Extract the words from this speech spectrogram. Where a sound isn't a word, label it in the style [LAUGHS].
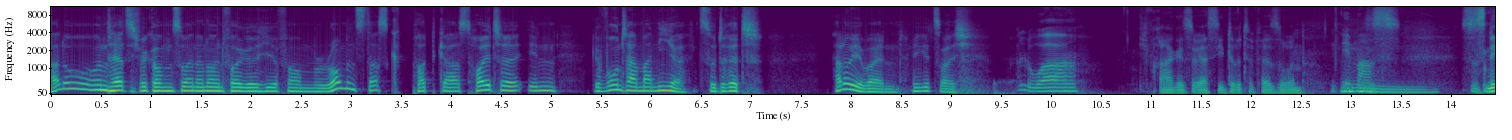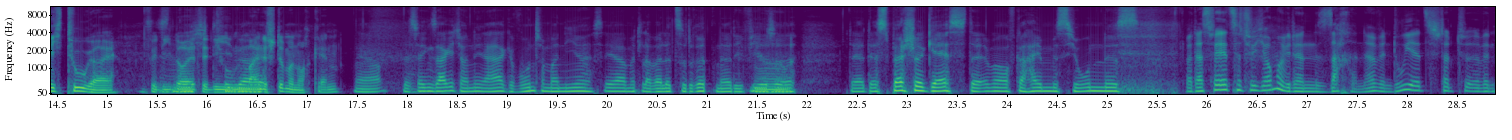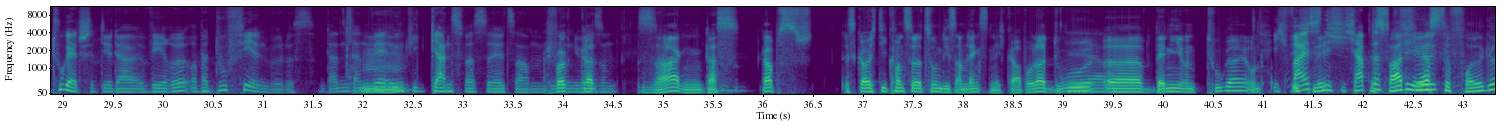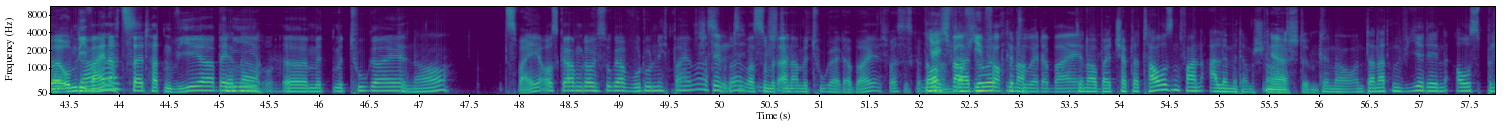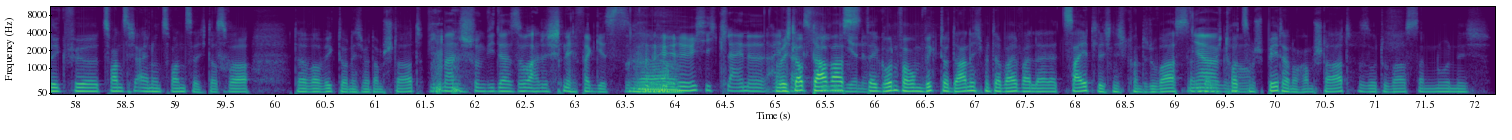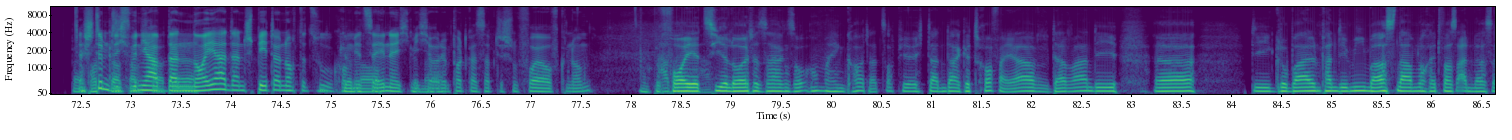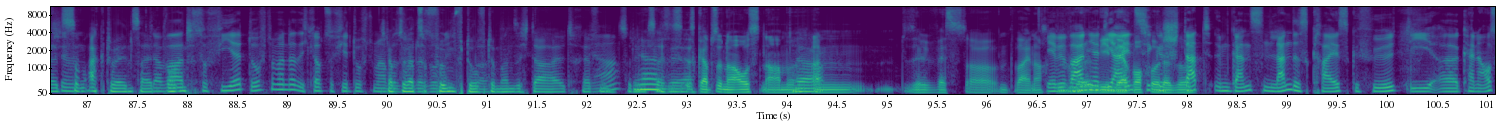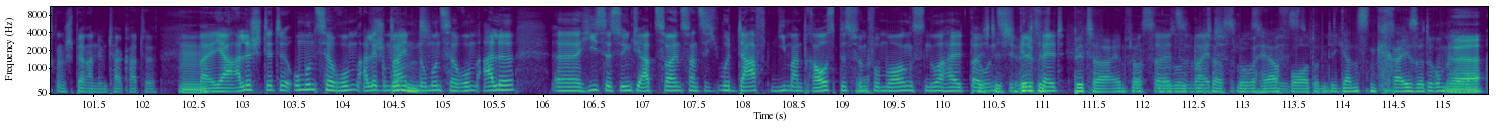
Hallo und herzlich willkommen zu einer neuen Folge hier vom Romans Dusk Podcast. Heute in gewohnter Manier zu dritt. Hallo ihr beiden, wie geht's euch? Hallo. Die Frage ist, wer ist die dritte Person? Immer. Es Es ist nicht Guy, für die ist Leute, nicht die meine Stimme noch kennen. Ja, deswegen sage ich auch, nee, ja, gewohnte Manier ist eher mittlerweile zu dritt, ne? Die vierte, der, der Special Guest, der immer auf geheimen Missionen ist. Aber das wäre jetzt natürlich auch mal wieder eine Sache, ne? Wenn du jetzt statt, äh, wenn Tugait statt dir da wäre, aber du fehlen würdest, dann, dann wäre Mhm. irgendwie ganz was seltsam Ich Universum. Sagen, das gab's, ist, glaube ich, die Konstellation, die es am längsten nicht gab, oder? Du, Ja. äh, Benny und Guy und Ich weiß nicht, nicht. ich habe Das, das, war Gefühl, die erste Folge. Weil um die damals. Weihnachtszeit hatten wir ja, Benny, Genau. äh, mit, mit Guy Genau. Zwei Ausgaben, glaube ich, sogar, wo du nicht bei warst, Stimmt, oder? Warst du mit stimmt. einer mit Guy dabei? Ich weiß es gar Doch, Ja, nicht. ich war auf jeden Fall auch mit genau. Tugait dabei. Genau, bei Chapter 1000 waren alle mit am Start. Ja, stimmt. Genau, und dann hatten wir den Ausblick für 2021. Das war, da war Victor nicht mit am Start. Wie man schon wieder so alles schnell vergisst. So Ja. [LAUGHS] Richtig kleine Aber ich glaube, da war es der Grund, warum Victor da nicht mit dabei war, weil er zeitlich nicht konnte. Du warst dann, Ja, glaube ich, genau. trotzdem später noch am Start. Also du warst dann nur nicht. Ja, stimmt, ich bin ja dann Ja. neuer, dann später noch dazugekommen. Jetzt Genau, erinnere ich mich, genau. aber den Podcast habt ihr schon vorher aufgenommen. Und bevor Aber- jetzt hier Leute sagen so, oh mein Gott, als ob ihr euch dann da getroffen habt. Ja, da waren die, äh, die globalen Pandemie-Maßnahmen noch etwas anders als Stimmt. zum aktuellen Da war Zeitpunkt. zu viert, durfte man das? Ich glaube, zu viert durfte man Ich glaube, sogar so zu fünf nicht, durfte man sich da halt treffen. Ja? Zu dem Ja, Zeitpunkt. es, es gab so eine Ausnahme Ja. an Silvester und Weihnachten. Ja, wir waren ja die einzige so. Stadt im ganzen Landeskreis gefühlt, die äh, keine Ausgangssperre an dem Tag hatte. Mhm. Weil ja alle Städte um uns herum, alle Stimmt. Gemeinden um uns herum, alle äh, hieß es irgendwie ab 22 Uhr darf niemand raus bis 5 Uhr morgens, nur halt bei richtig, uns in Bielefeld. richtig bitter einfach halt so so Gütersloh, Herford und die ganzen Kreise drumherum. ja.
